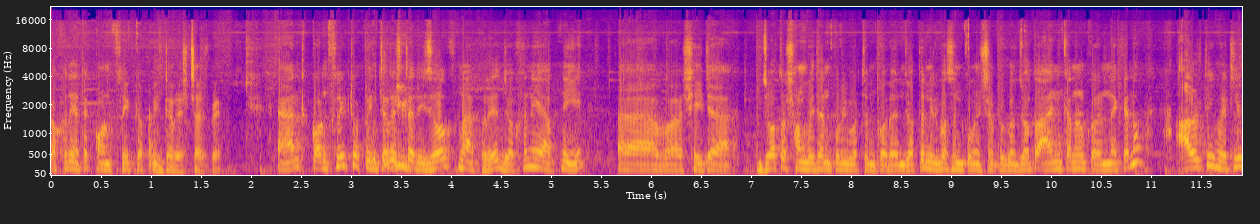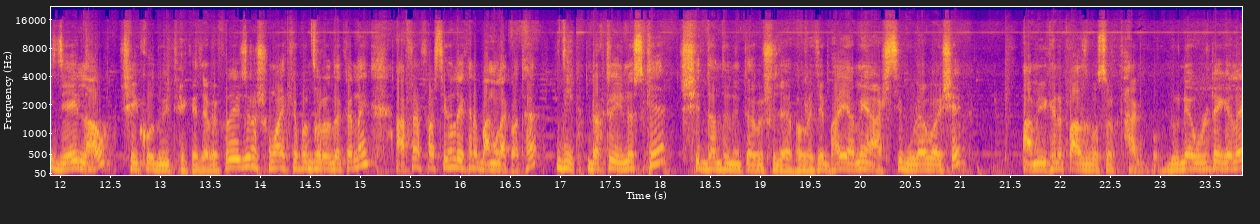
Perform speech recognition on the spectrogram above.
তখনই একটা কনফ্লিক্ট অফ ইন্টারেস্ট আসবে। অ্যান্ড কনফ্লিক্ট অফ ইন্টারেস্টটা রিজলভ না করে যখনই আপনি সেইটা যত সংবিধান পরিবর্তন করেন যত নির্বাচন কমিশন করেন যত আইন কানুন করেন না কেন আলটিমেটলি যেই লাউ সেই কদুই থেকে যাবে। ফলে এর জন্য সময় ক্ষেপণ করার দরকার নেই। আপনার ফার্স্টিং হলো এখানে বাংলা কথা। জি। ডক্টর ইনুসকে সিদ্ধান্ত নিতে হবে সোজাভাবে যে ভাই আমি আসছি বুড়া বয়সে আমি এখানে পাঁচ বছর থাকব। দুনিয়া উল্টে গেলে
